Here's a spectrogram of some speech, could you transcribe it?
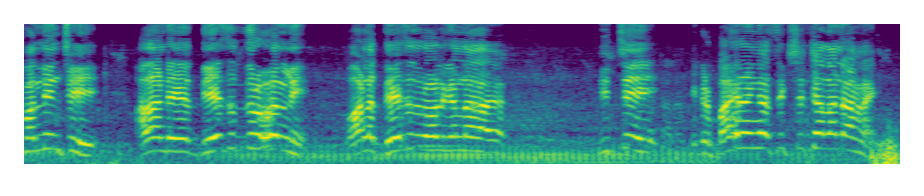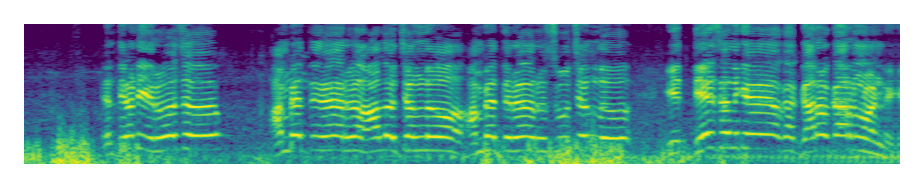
స్పందించి అలాంటి దేశద్రోహుల్ని వాళ్ళ దేశద్రోహుల కింద ఇచ్చి ఇక్కడ బహిరంగ శిక్షించాలని అన్నాయి ఎందుకంటే ఈరోజు అంబేద్కర్ గారు ఆలోచనలు అంబేద్కర్ గారు సూచనలు ఈ దేశానికి ఒక గర్వకారణం అండి.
